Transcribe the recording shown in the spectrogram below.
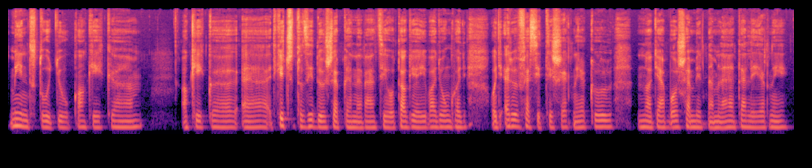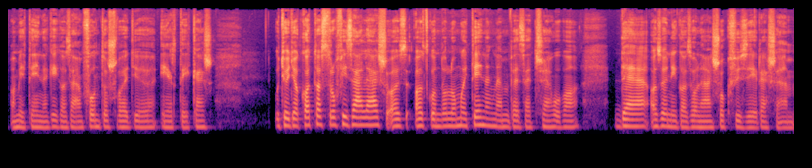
mind tudjuk, akik akik e, egy kicsit az idősebb generáció tagjai vagyunk, hogy, hogy erőfeszítések nélkül nagyjából semmit nem lehet elérni, ami tényleg igazán fontos vagy értékes. Úgyhogy a katasztrofizálás az azt gondolom, hogy tényleg nem vezet sehova. de az önigazolások füzére sem.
